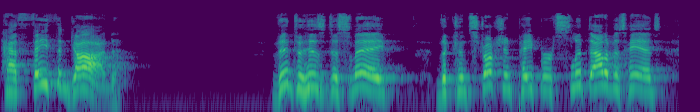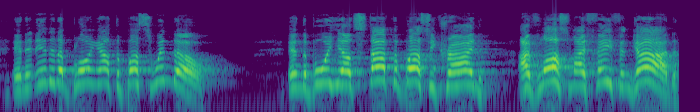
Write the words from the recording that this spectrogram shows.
have faith in God. Then to his dismay, the construction paper slipped out of his hands and it ended up blowing out the bus window. And the boy yelled, stop the bus, he cried. I've lost my faith in God.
